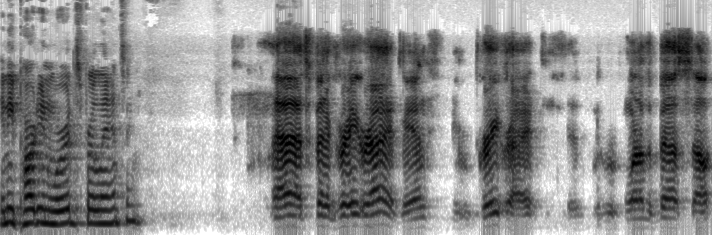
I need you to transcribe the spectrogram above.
Any parting words for Lansing? Uh, it's been a great ride, man. Great ride. One of the best. I'll,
